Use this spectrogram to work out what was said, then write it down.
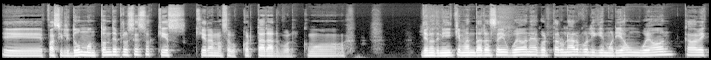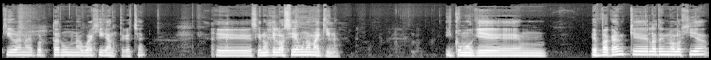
eh, facilitó un montón de procesos que, es, que eran, no sé, pues, cortar árbol, como ya no teníais que mandar a seis hueones a cortar un árbol y que moría un hueón cada vez que iban a cortar una hueá gigante, ¿cachai? Eh, sino que lo hacía una máquina. Y como que mm, es bacán que la tecnología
